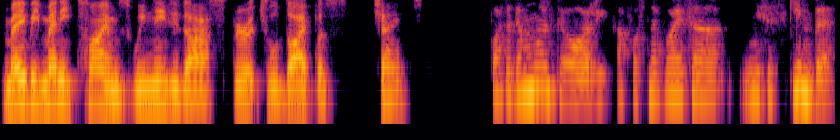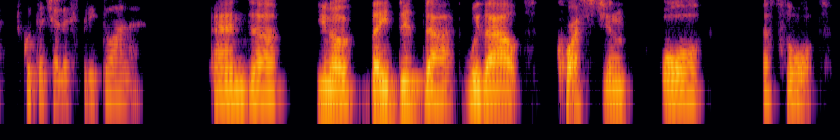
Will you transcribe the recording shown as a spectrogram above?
Maybe many times we needed our spiritual diapers changed. Poate de multe ori a fost nevoie să ni se schimbe scutecele spirituale. And, uh, you know, they did that without question or a thought.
